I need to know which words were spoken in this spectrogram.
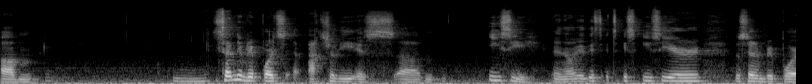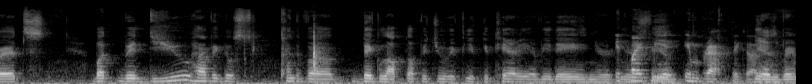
um, sending reports actually is um, easy. You know, it is it's, it's easier to send reports, but with you having those kind of a big laptop with you, you, you carry every day in your It in your might field. be impractical. Yes, very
